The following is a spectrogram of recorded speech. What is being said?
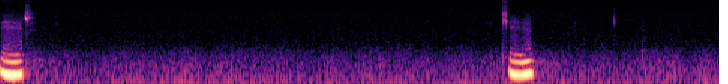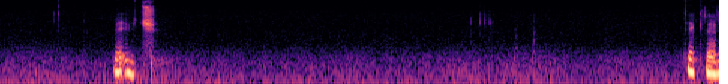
Bir iki ve 3 tekrar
